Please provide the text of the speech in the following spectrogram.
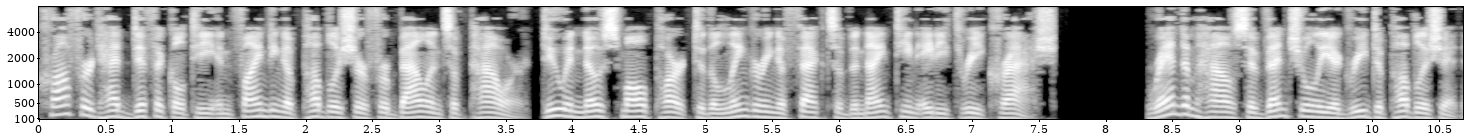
Crawford had difficulty in finding a publisher for Balance of Power, due in no small part to the lingering effects of the 1983 crash. Random House eventually agreed to publish it,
